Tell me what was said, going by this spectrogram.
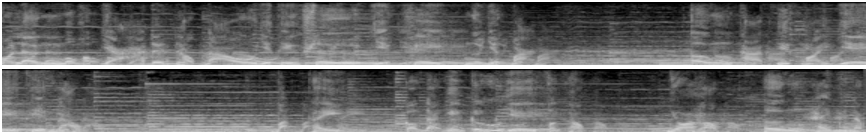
Có lần một học giả đến học đạo với thiền sư Diệp Khê, người Nhật Bản. Ông tha thiết hỏi về thiền đạo. Bạch thầy, con đã nghiên cứu về Phật học Nho học hơn 20 năm.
